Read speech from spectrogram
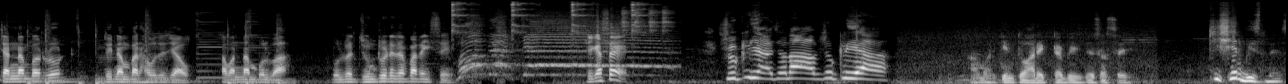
চার নাম্বার রোড দুই নাম্বার হাউসে যাও। আমার নাম বলবা। বলবে ঝুন্টু নেতা পাঠাইছে। ঠিক আছে? শুক্রিয়া জনাব শুক্রিয়া। আমার কিন্তু আরেকটা বিজনেস আছে। কিসের বিজনেস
